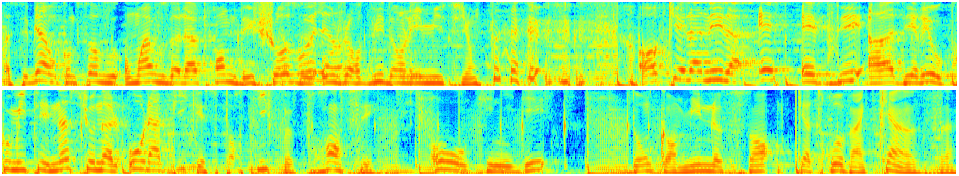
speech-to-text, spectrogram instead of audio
Ah, c'est bien, comme ça, au moins vous allez apprendre des choses aujourd'hui dans l'émission. en quelle année la FFD a adhéré au Comité national olympique et sportif français? Oh, Aucune idée. Donc en 1995.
